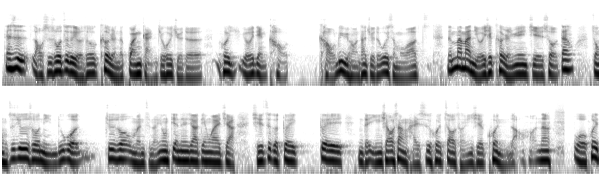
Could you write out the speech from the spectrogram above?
但是老实说，这个有时候客人的观感就会觉得会有一点考考虑哈，他觉得为什么我要？那慢慢有一些客人愿意接受。但总之就是说，你如果就是说我们只能用店内价、店外价，其实这个对。对你的营销上还是会造成一些困扰哈。那我会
